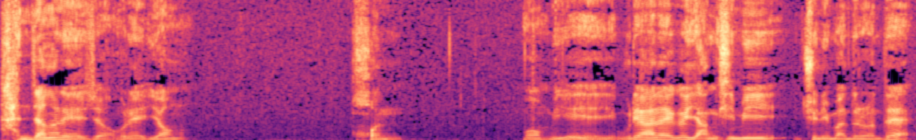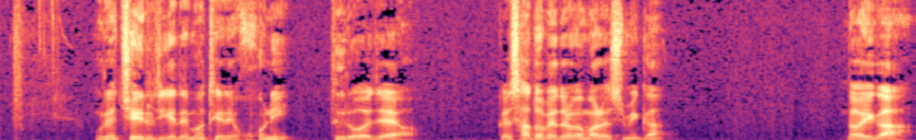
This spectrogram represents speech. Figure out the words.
단장을 해야죠. 우리 영, 혼, 몸. 이게 우리 안에 그 양심이 주님 만들었는데 우리가 죄를 지게 되면 어떻게 돼요? 혼이 더러워져요. 그래서 사도 베드로가 뭐랬습니까? 너희가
